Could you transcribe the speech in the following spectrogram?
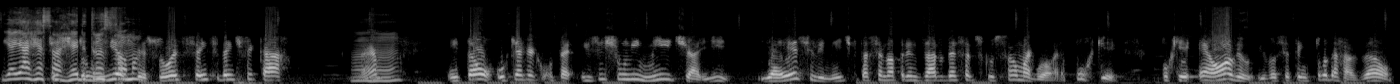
e aí essa rede transforma as pessoas sem se identificar, uhum. né? Então, o que é que acontece? Existe um limite aí, e é esse limite que está sendo aprendizado dessa discussão agora. Por quê? Porque é óbvio, e você tem toda a razão,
